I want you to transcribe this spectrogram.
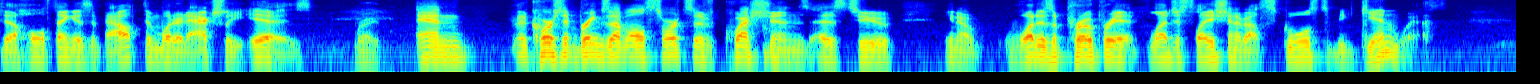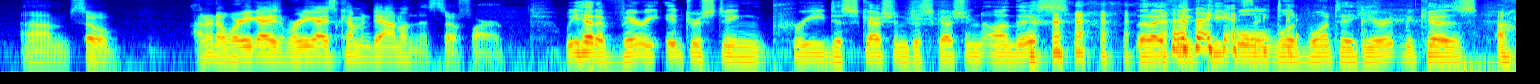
the whole thing is about than what it actually is Right. and of course it brings up all sorts of questions as to you know what is appropriate legislation about schools to begin with. Um so i don't know where you guys where are you guys coming down on this so far? We had a very interesting pre-discussion discussion on this that I think people we did. would want to hear it because oh.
